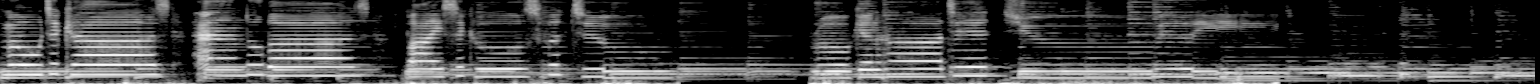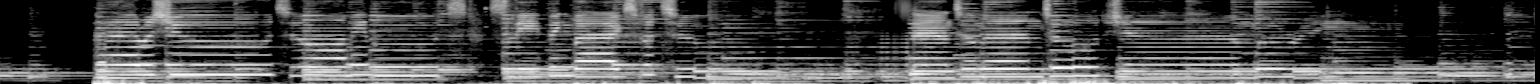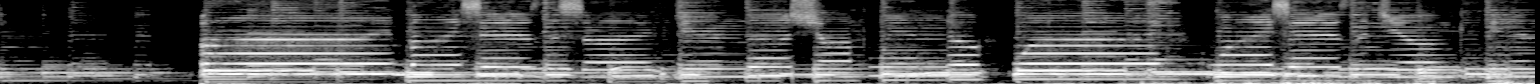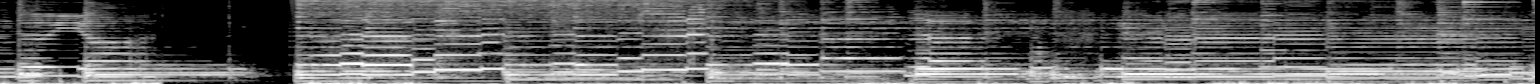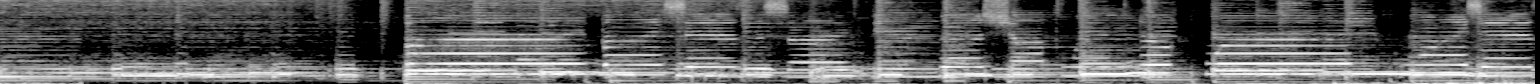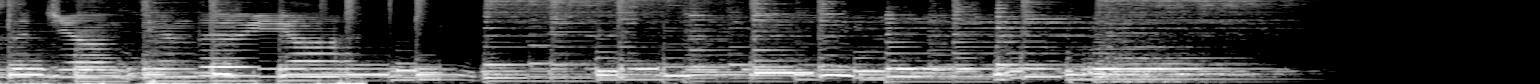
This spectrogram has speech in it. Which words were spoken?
Motor cars, handlebars, bicycles for two. Broken hearted Jubilee. Parachutes, army boots, sleeping bags for two. Sentimental jam. Bye.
